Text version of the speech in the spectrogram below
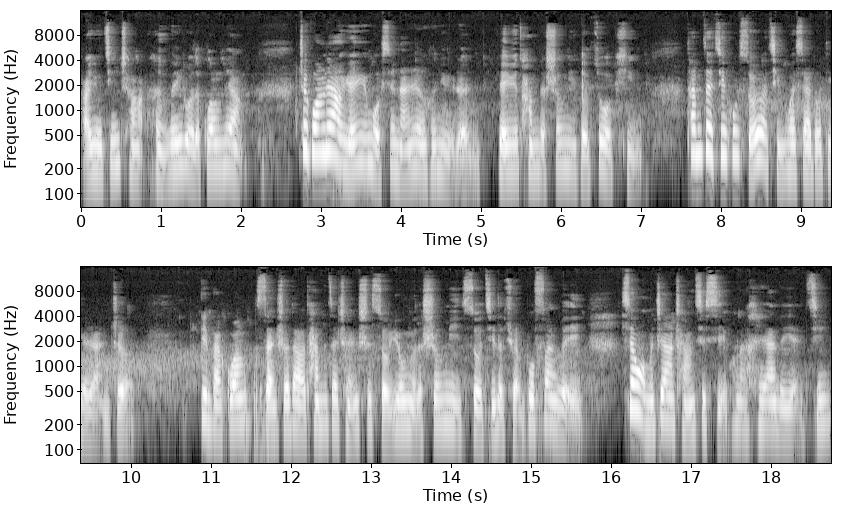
而又经常很微弱的光亮。这光亮源于某些男人和女人，源于他们的生命和作品。他们在几乎所有情况下都点燃着，并把光散射到他们在城市所拥有的生命所及的全部范围。像我们这样长期习惯了黑暗的眼睛，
